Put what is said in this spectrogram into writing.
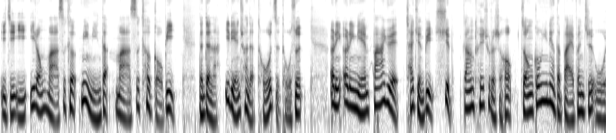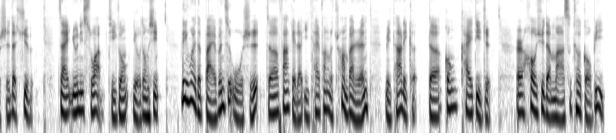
以及以伊隆马斯克命名的马斯克狗币等等啊，一连串的徒子徒孙。二零二零年八月，柴犬币 SHIB 刚推出的时候，总供应量的百分之五十的 SHIB 在 Uniswap 提供流动性，另外的百分之五十则发给了以太坊的创办人 Vitalik 的公开地址。而后续的马斯克狗币、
